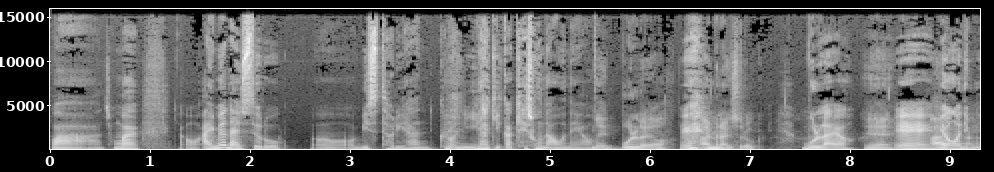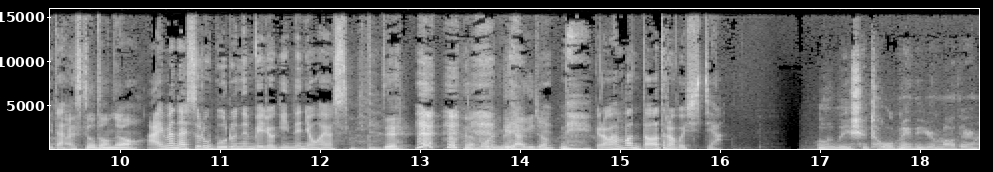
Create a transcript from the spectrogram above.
와 정말 어, 알면 알수록 어, 미스터리한 그런 이야기가 계속 나오네요. 네 몰라요. 예? 알면 알수록 몰라요. 예, 예 명언입니다. I, I still don't know. 알면 알수록 모르는 매력이 있는 영화였습니다. 네. 모르는 게 약이죠. 네, 그럼 한 번 더 들어보시죠. Well, Alicia told me that your mother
